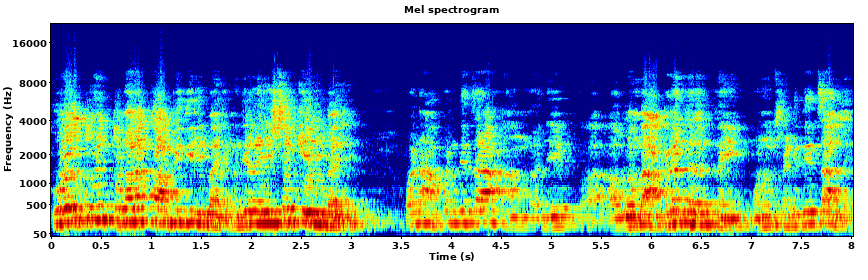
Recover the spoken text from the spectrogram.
फोन तुम्ही तुम्हाला कॉपी दिली पाहिजे म्हणजे रजिस्टर केली पाहिजे. पण आपण त्याचा म्हणजे अवलंब आग्रह धरत नाही म्हणून साठी ते चाललंय.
